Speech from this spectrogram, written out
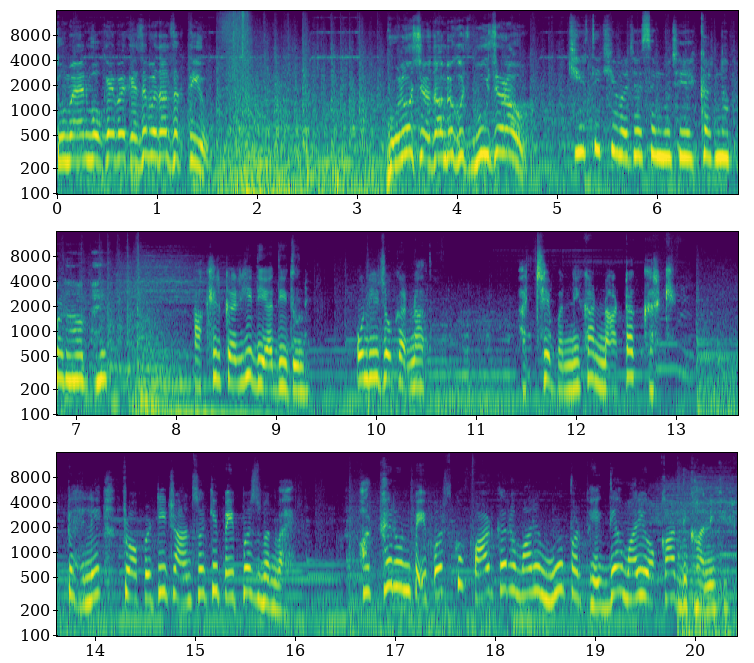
तुम एन मौके पे कैसे बदल सकती हो? बोलो, श्रद्धा, मैं कुछ पूछ रहा हूँ। कीर्ति की वजह से मुझे ये करना पड़ा अब है। आखिर कर ही दिया दीदू ने उन्हें जो करना था। अच्छे बनने का नाटक करके। पहले प्रॉपर्टी ट्रांसफ़र के पेपर्स बनवाए। और फिर उन पेपर्स को फाड़ कर हमारे मुँह पर फेंक दिया हमारी औकात दिखाने के लिए।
